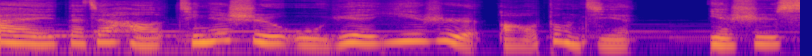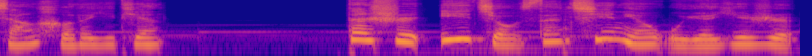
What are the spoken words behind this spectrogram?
嗨，大家好，今天是五月一日，劳动节，也是祥和的一天。但是，一九三七年五月一日，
